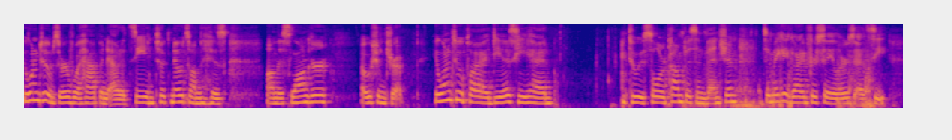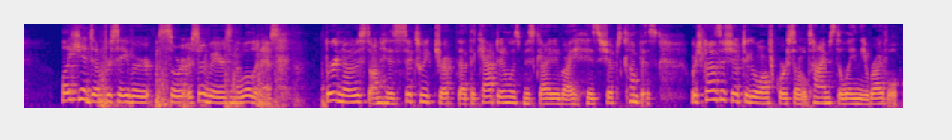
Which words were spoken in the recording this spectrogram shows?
He wanted to observe what happened out at sea and took notes on his on this longer ocean trip. He wanted to apply ideas he had to his solar compass invention to make a guide for sailors at sea like he had done for saver, surveyors in the wilderness. Burt noticed on his six week trip that the captain was misguided by his ship's compass, which caused the ship to go off course several times, delaying the arrival.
